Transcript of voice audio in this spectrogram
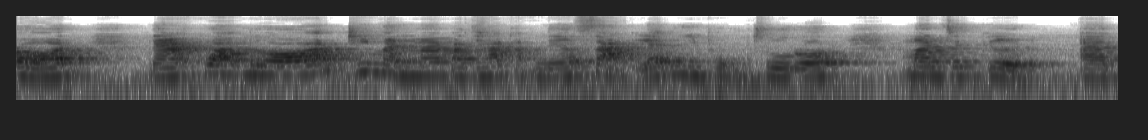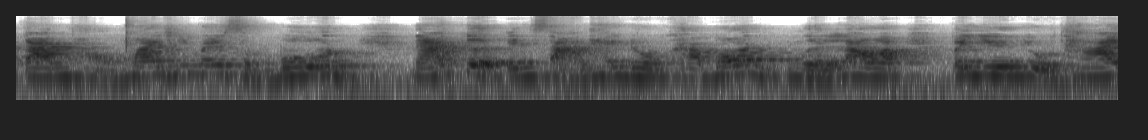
ร้อนๆนะความร้อนที่มันมาปะทะกับเนื้อสัตว์ และมีผงชูรส มันจะเกิด การเผาไหม้ที่ไม่สมบูรณ์นะเกิดเป็นสารไฮโดรคาร์บอน เหมือนเราอะไปยืนอยู่ท้าย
